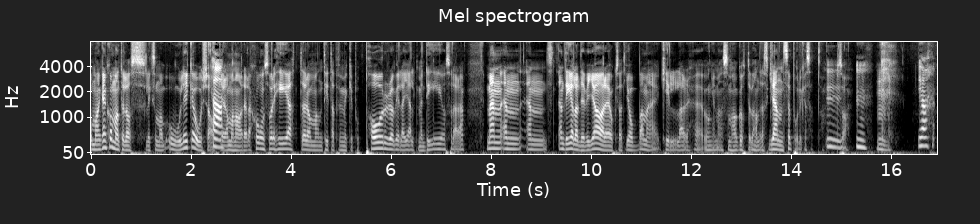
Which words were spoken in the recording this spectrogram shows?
Och man kan komma till oss liksom av olika orsaker. Ja. Om man har relationssvårigheter, om man tittar för mycket på porr och vill ha hjälp med det och sådär. Men en, en, en del av det vi gör är också att jobba med killar, eh, unga män som har gått över andras gränser på olika sätt. Mm. Så. Mm. Mm. Ja.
